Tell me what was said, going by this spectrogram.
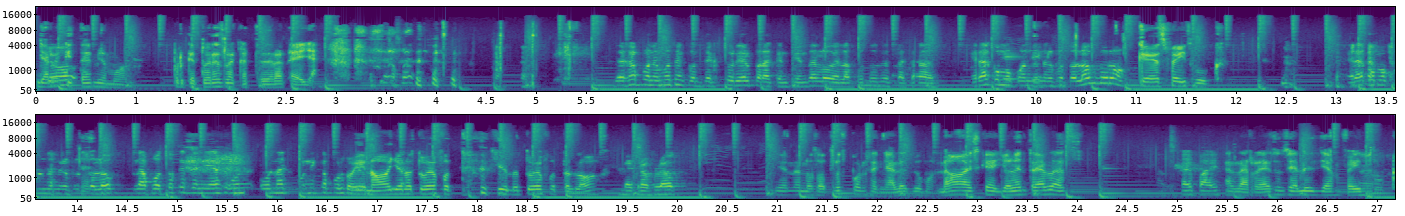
Ya Yo- lo quité, mi amor, porque tú eres la catedral de ella. Deja ponemos en contexto, Uriel, para que entienda lo de las fotos destacadas. Era como cuando en el Fotolog, duro. ¿Qué es Facebook? Era como cuando en el Fotolog, la foto que tenías un- una única por Oye, no, yo no tuve foto, yo no tuve fotolog. Metroflog, Y a nosotros por señales de humo. No, es que yo le entré a las, a las redes sociales ya en Facebook.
